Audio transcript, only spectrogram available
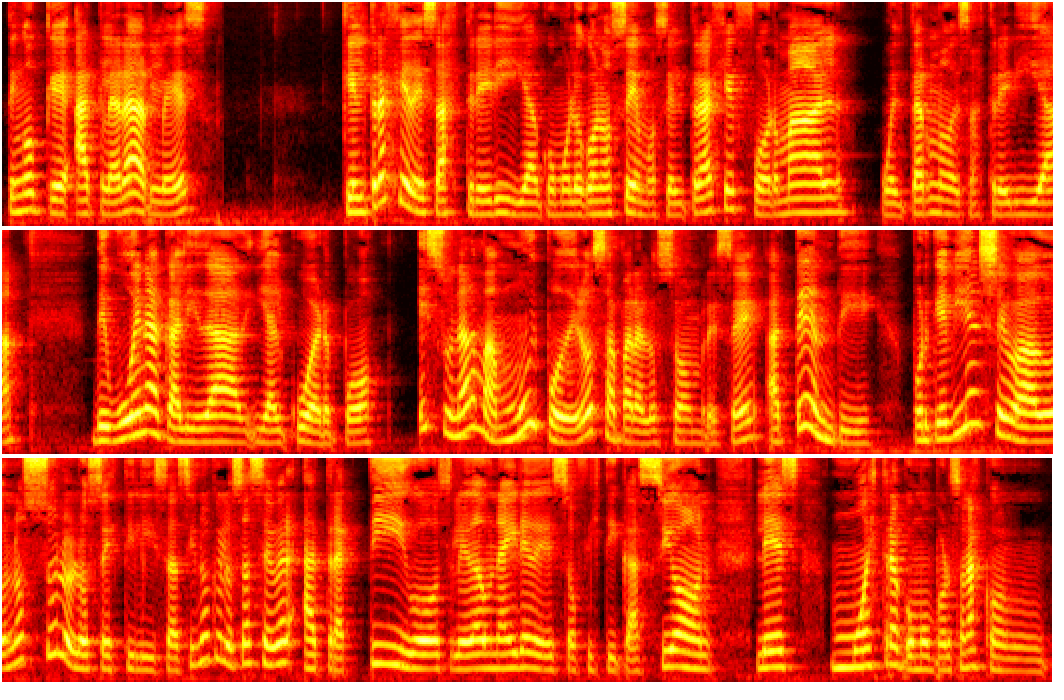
tengo que aclararles que el traje de sastrería, como lo conocemos, el traje formal o el terno de sastrería, de buena calidad y al cuerpo, es un arma muy poderosa para los hombres, ¿eh? Atenti, porque bien llevado no solo los estiliza, sino que los hace ver atractivos, le da un aire de sofisticación, les muestra como personas con,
